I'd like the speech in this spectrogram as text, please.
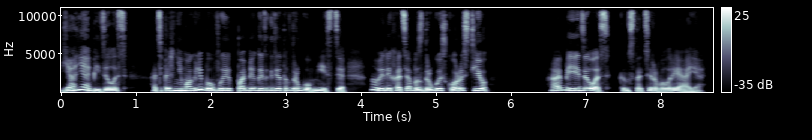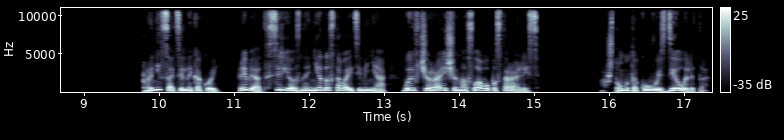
Я не обиделась, а теперь не могли бы вы побегать где-то в другом месте, ну или хотя бы с другой скоростью?» «Обиделась», — констатировал Риая. «Проницательный какой. Ребят, серьезно, не доставайте меня. Вы вчера еще на славу постарались». «А что мы такого сделали-то?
